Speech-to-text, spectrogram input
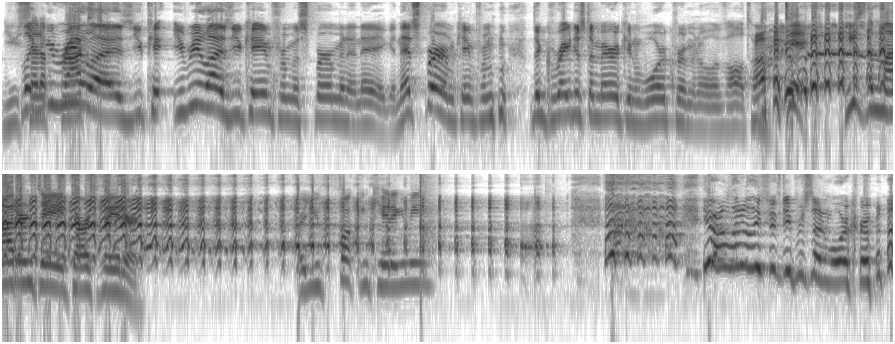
You set like up you prox- realize you ca- you realize you came from a sperm and an egg, and that sperm came from the greatest American war criminal of all time. Dick. He's the modern day Darth Vader. Are you fucking kidding me? You're literally fifty percent war criminal.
